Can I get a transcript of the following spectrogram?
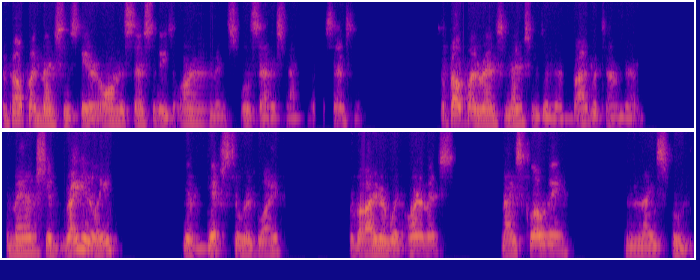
And Prabhupada mentions here all necessities, ornaments, full satisfaction of the senses. So Prabhupada mentions in the Bhagavatam that a man should regularly give gifts to his wife, provide her with ornaments, nice clothing, nice food.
